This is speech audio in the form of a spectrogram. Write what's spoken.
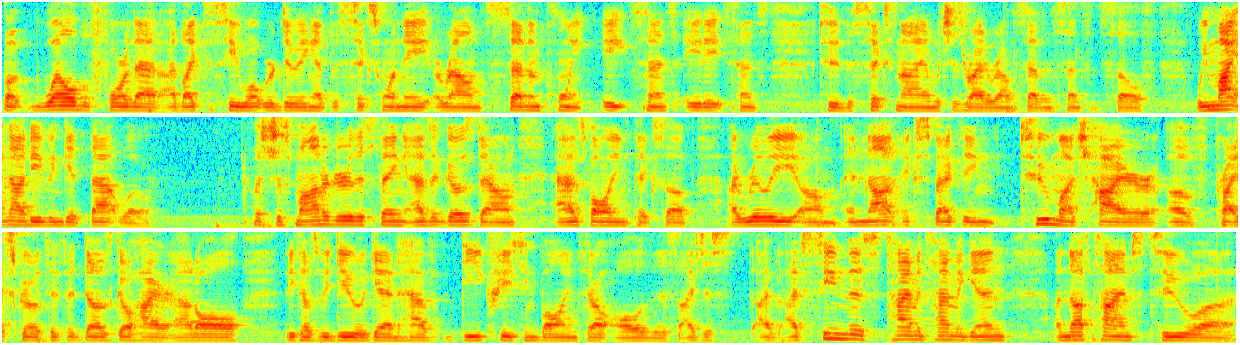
but well before that, I'd like to see what we're doing at the 618 around 7.8 cents, 88 cents to the 69, which is right around 7 cents itself. We might not even get that low. Let's just monitor this thing as it goes down, as volume picks up. I really um, am not expecting too much higher of price growth if it does go higher at all, because we do again have decreasing volume throughout all of this. I just I've, I've seen this time and time again enough times to. Uh,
